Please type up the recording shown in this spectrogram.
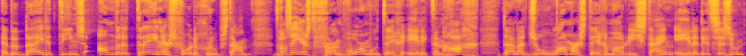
hebben beide teams andere trainers voor de groep staan. Het was eerst Frank Wormoed tegen Erik ten Hag. Daarna John Lammers tegen Maurice Stijn, eerder dit seizoen.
